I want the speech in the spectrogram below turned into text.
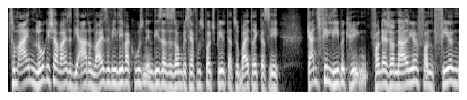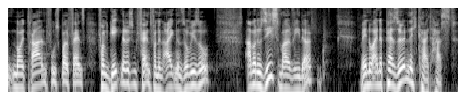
zum einen logischerweise die Art und Weise, wie Leverkusen in dieser Saison bisher Fußball spielt, dazu beiträgt, dass sie ganz viel Liebe kriegen von der Journalie, von vielen neutralen Fußballfans, von gegnerischen Fans, von den eigenen sowieso. Aber du siehst mal wieder, wenn du eine Persönlichkeit hast,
